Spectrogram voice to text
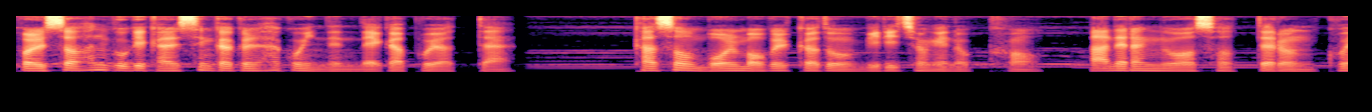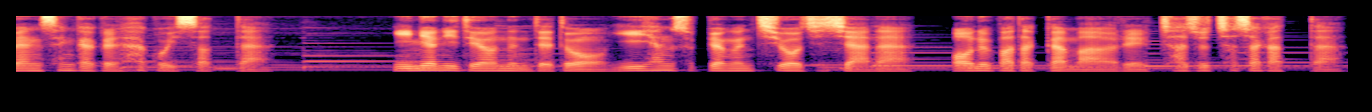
벌써 한국에 갈 생각을 하고 있는 내가 보였다. 가서 뭘 먹을까도 미리 정해놓고 아내랑 누워서 때론 고향 생각을 하고 있었다. 2년이 되었는데도 이 향수병은 지워지지 않아 어느 바닷가 마을을 자주 찾아갔다.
